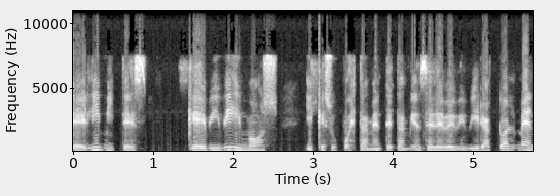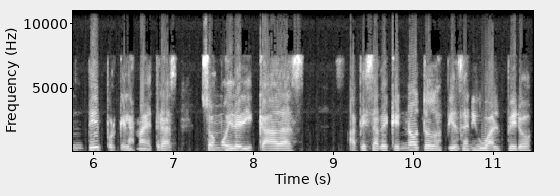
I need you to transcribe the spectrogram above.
eh, límites que vivimos y que supuestamente también se debe vivir actualmente, porque las maestras son muy dedicadas, a pesar de que no todos piensan igual, pero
